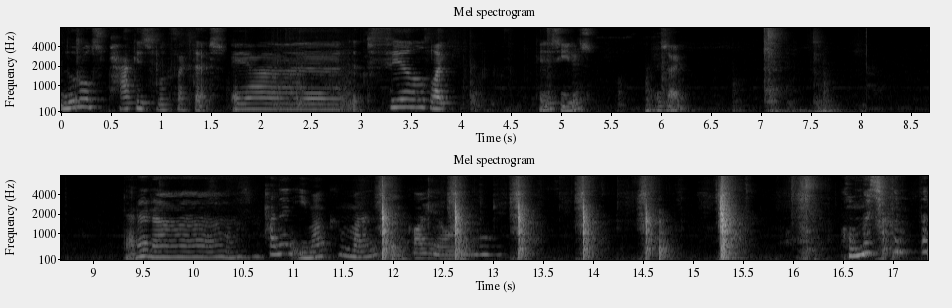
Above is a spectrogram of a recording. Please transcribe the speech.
noodles package looks like this, and it feels like. Can you see this inside? 따라라. 파는 이만큼만 쓸 거예요. 겁나 시끄럽다.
